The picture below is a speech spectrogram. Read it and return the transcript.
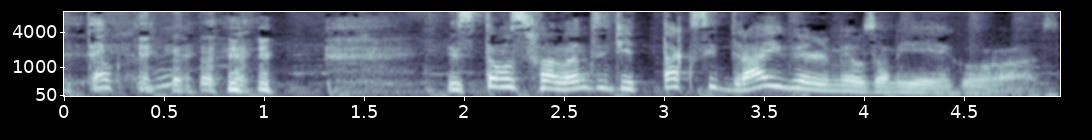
You talk to me? Estamos falando de Taxi Driver, meus amigos.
